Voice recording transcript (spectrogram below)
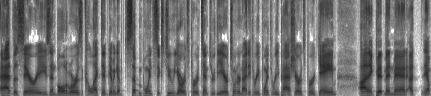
adversaries. And Baltimore is a collective, giving up 7.62 yards per attempt through the air, 293.3 pass yards per game. I think Pittman, man, I, you know,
